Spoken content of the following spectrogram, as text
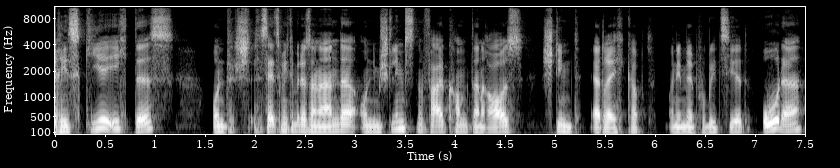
riskiere ich das und setze mich damit auseinander und im schlimmsten Fall kommt dann raus, stimmt, er hat recht gehabt und ihm publiziert. Oder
